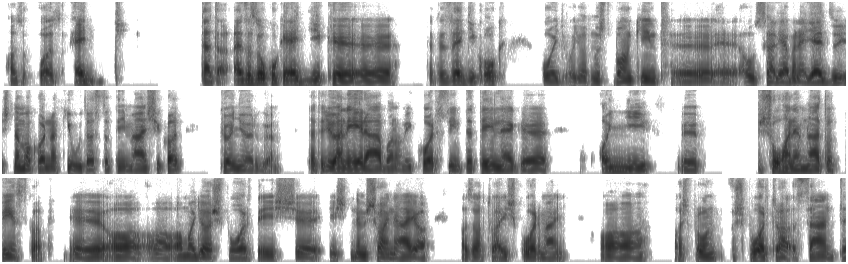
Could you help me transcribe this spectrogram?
az, az egy, tehát ez az okok egyik tehát ez egyik ok, hogy, hogy ott most van kint Ausztráliában egy edző, és nem akarnak kiutaztatni egy másikat, könyörgöm. Tehát egy olyan érában, amikor szinte tényleg annyi soha nem látott pénzt kap a, a, a magyar sport, és, és nem sajnálja az aktuális kormány a, a sportra szánt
